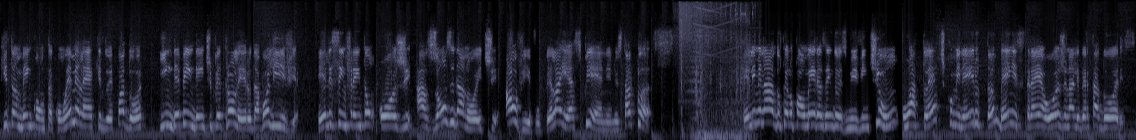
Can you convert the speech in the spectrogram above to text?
que também conta com Emelec do Equador e Independente Petroleiro da Bolívia. Eles se enfrentam hoje às 11 da noite, ao vivo pela ESPN no Star Plus. Eliminado pelo Palmeiras em 2021, o Atlético Mineiro também estreia hoje na Libertadores.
